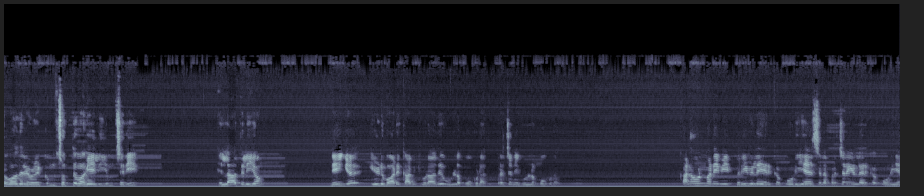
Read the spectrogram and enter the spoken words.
சகோதரிகளுக்கும் சொத்து வகையிலையும் சரி எல்லாத்துலேயும் நீங்க ஈடுபாடு காமிக்கக்கூடாது உள்ள போகக்கூடாது பிரச்சனைக்குள்ள போகக்கூடாது. கணவன் மனைவி பிரிவிலே இருக்கக்கூடிய சில பிரச்சனைகள்ல இருக்கக்கூடிய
